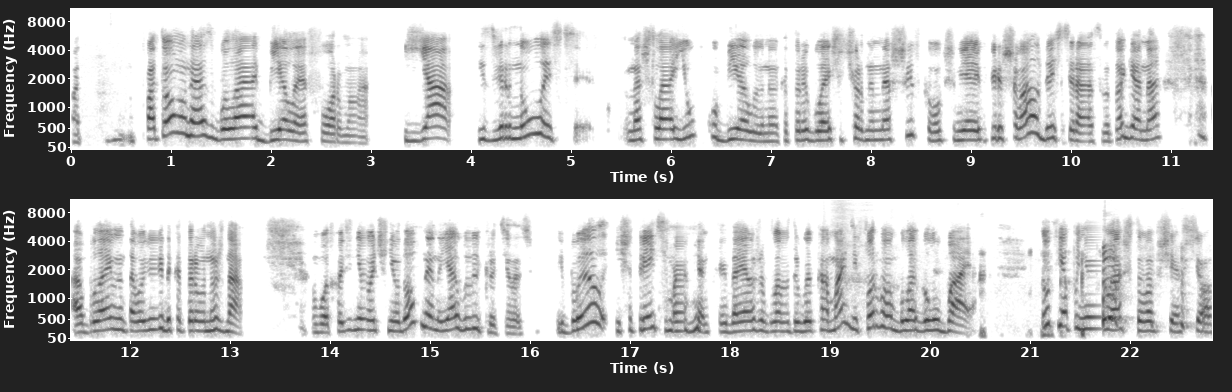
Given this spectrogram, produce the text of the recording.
Вот. Потом у нас была белая форма. Я извернулась нашла юбку белую, на которой была еще черная нашивка. В общем, я ее перешивала 200 раз. В итоге она а, была именно того вида, которого нужна. Вот, хоть и не очень удобная, но я выкрутилась. И был еще третий момент, когда я уже была в другой команде, форма была голубая. Тут я поняла, что вообще все,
